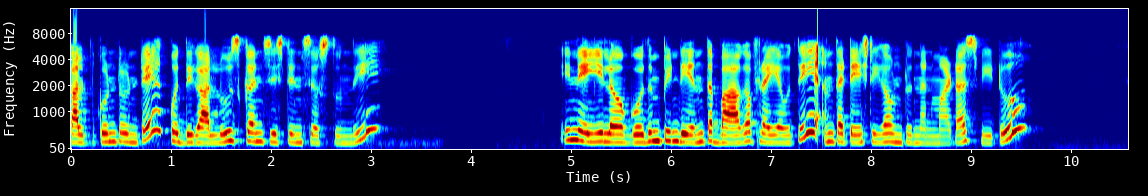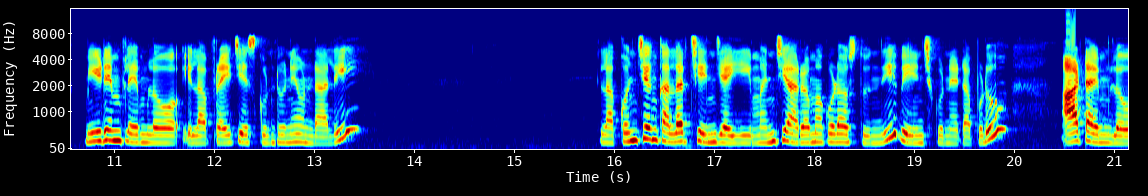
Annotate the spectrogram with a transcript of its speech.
కలుపుకుంటుంటే కొద్దిగా లూజ్ కన్సిస్టెన్సీ వస్తుంది. ఈ నెయ్యిలో గోధుమ పిండి ఎంత బాగా ఫ్రై అవుతే అంత టేస్టీగా ఉంటుందన్నమాట స్వీటు. మీడియం ఫ్లేమ్లో ఇలా ఫ్రై చేసుకుంటూనే ఉండాలి. ఇలా కొంచెం కలర్ చేంజ్ అయ్యి మంచి అరోమా కూడా వస్తుంది వేయించుకునేటప్పుడు. ఆ టైంలో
